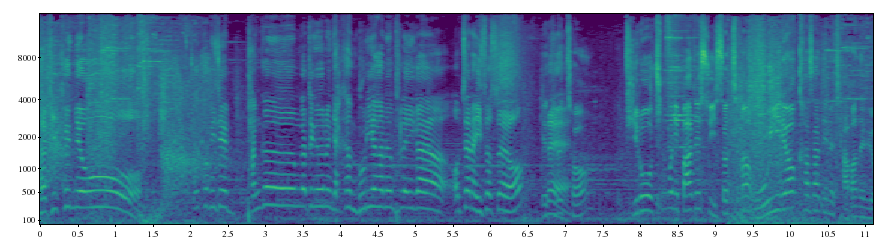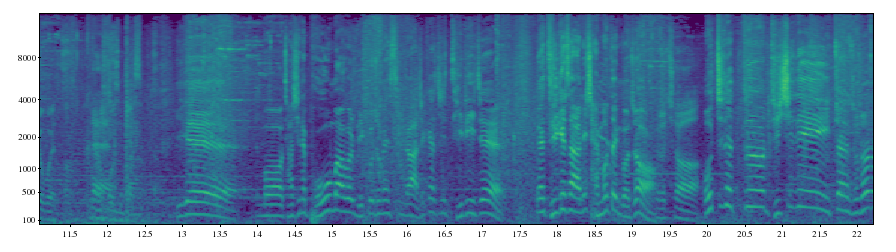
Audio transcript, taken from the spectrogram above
자, 키큰 여우. 조금 이제 방금 같은 경우는 약간 무리하는 플레이가 없잖아 있었어요. 예, 그렇죠. 뒤로 충분히 빠질 수 있었지만 오히려 카사딘을 잡아내려고 했던 그런 네. 모습이었습니다. 이게 뭐 자신의 보호막을 믿고 좀 했습니다. 아직까지 딜이 이제 그냥 딜 계산이 잘못된 거죠. 그렇죠. 어찌됐든 DCD 입장에서는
